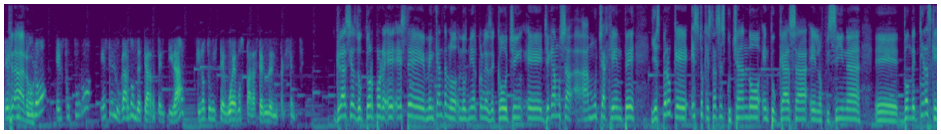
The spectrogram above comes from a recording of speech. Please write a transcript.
El Claro. futuro, el futuro es el lugar donde te arrepentirás si no tuviste huevos para hacerlo en el presente. Gracias, doctor, por eh, este. Me encantan lo- los miércoles de coaching. Eh, llegamos a, a mucha gente y espero que esto que estás escuchando en tu casa, en la oficina, eh, donde quieras que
